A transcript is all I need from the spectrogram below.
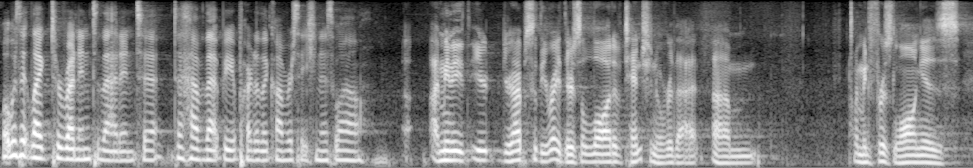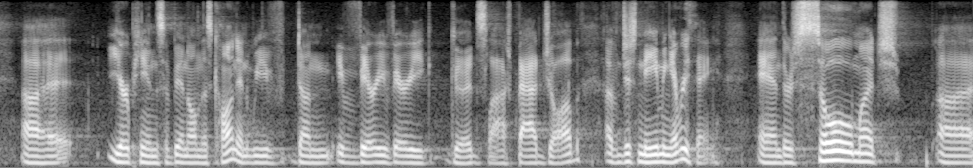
what was it like to run into that and to, to have that be a part of the conversation as well? I mean, it, you're, you're absolutely right. There's a lot of tension over that. Um, I mean, for as long as uh, Europeans have been on this continent, we've done a very, very good slash bad job of just naming everything. And there's so much uh,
